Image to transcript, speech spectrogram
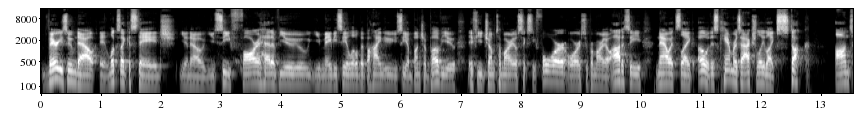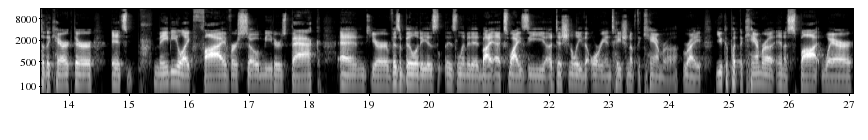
very zoomed out. It looks like a stage. You know you see far ahead of you. You maybe see a little bit behind you. You see a bunch above you. If you jump to mario 64 or super mario odyssey now it's like oh this camera's actually like stuck onto the character. It's maybe like five or so meters back, and your visibility is is limited by X, Y, Z. Additionally, the orientation of the camera, right? You could put the camera in a spot where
